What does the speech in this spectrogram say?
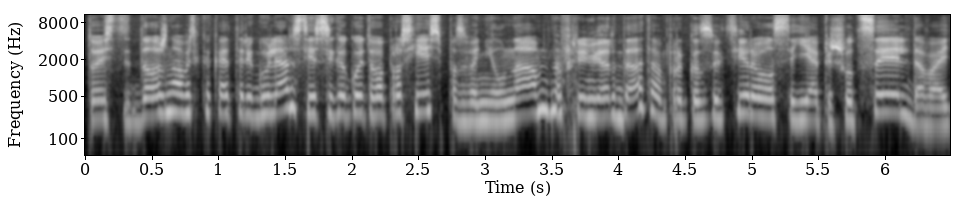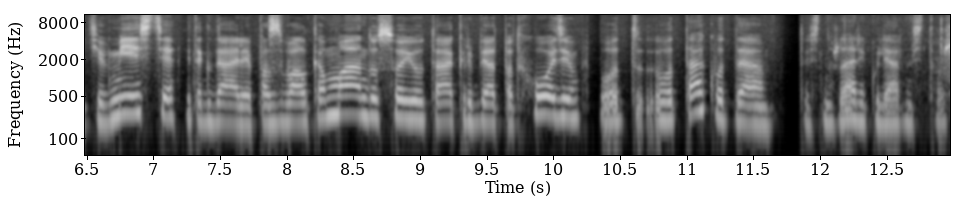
То есть должна быть какая-то регулярность. Если какой-то вопрос есть, позвонил нам, например, да, там проконсультировался, я пишу цель, давайте вместе и так далее. Позвал команду свою, так, ребят, подходим. Вот, вот так вот, да. То есть нужна регулярность тоже.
